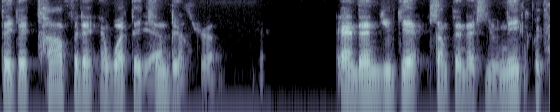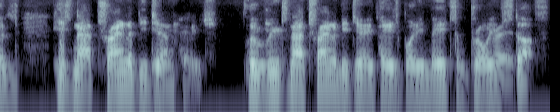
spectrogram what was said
They get confident in what they yeah, can do. That's true. And then you get something that's unique because he's not trying to be Jimmy yeah. Page Lou Reed's not trying to be Jimmy Page, but he made some brilliant right. stuff.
